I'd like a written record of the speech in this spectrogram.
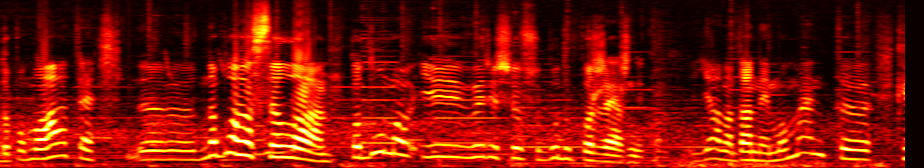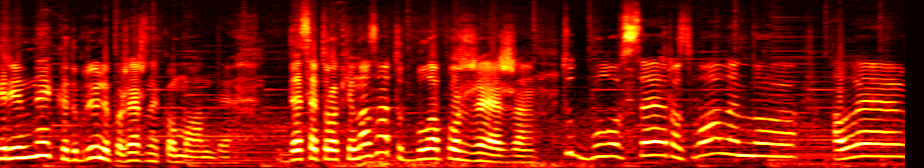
допомагати е, на благо села. Подумав і вирішив, що буду пожежником. Я на даний момент е, керівник добровільної пожежної команди. Десять років назад тут була пожежа. Тут було все розвалено, але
